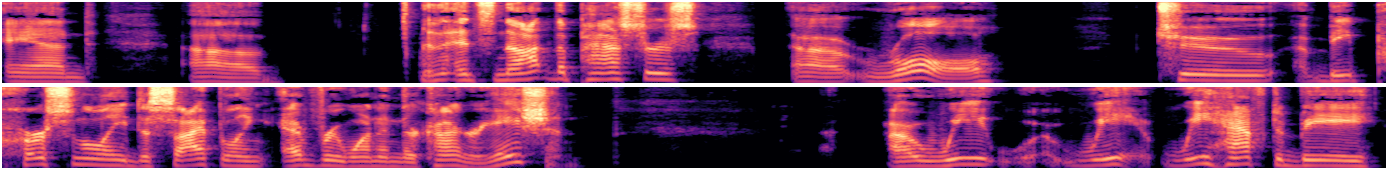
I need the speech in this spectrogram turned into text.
And uh, and it's not the pastor's uh, role to be personally discipling everyone in their congregation. Uh, we we we have to be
